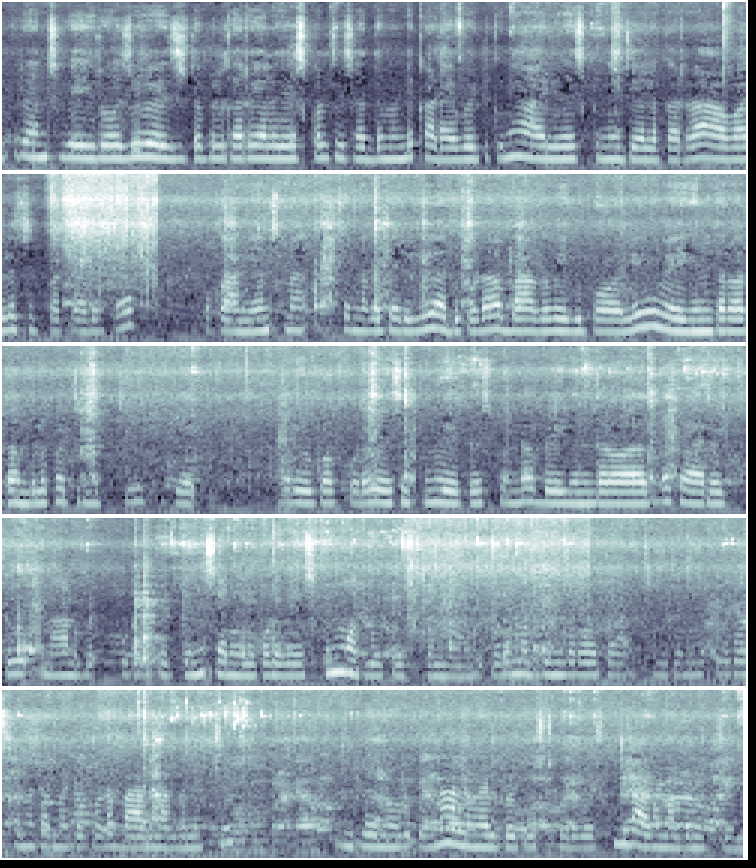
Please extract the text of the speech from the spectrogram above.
హాయ్ ఫ్రెండ్స్ ఈరోజు వెజిటబుల్ కర్రీ ఎలా చేసుకోవాలి చూసేద్దామండి. కడాయి పెట్టుకుని ఆయిల్ వేసుకుని జీలకర్ర ఆవాలు చిప్పట్టాడాక ఒక ఆనియన్స్ చిన్నగా తరిగి అది కూడా బాగా వేగిపోవాలి. వేగిన తర్వాత అందులో పచ్చిమిర్చి కరివేపాకు కూడా వేసేసుకుని వేపేసుకోండి వేగిన తర్వాత క్యారెట్ నానబె ఉడకపెట్టుకుని శనగలు కూడా వేసుకుని మొదలు పెట్టేసుకున్నాం అది కూడా మగ్గిన తర్వాత చిన్న చిన్న ముక్కలు కోసుకున్న టమాటో కూడా బాగా మగ్గనిచ్చి ఇంట్లో నూరుకున్న అల్లం వెల్లుల్లి పేస్ట్ కూడా వేసుకుని బాగా మగ్గనిచ్చింది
